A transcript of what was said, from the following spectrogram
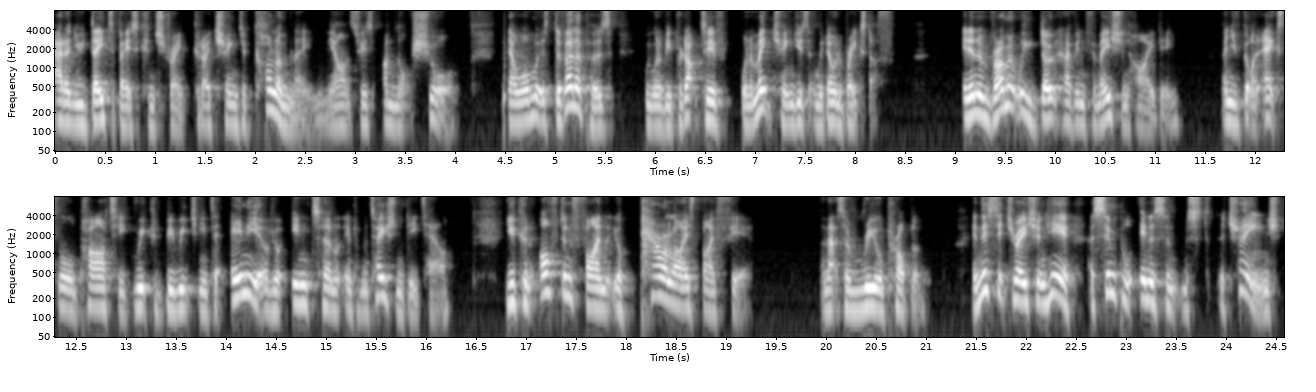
add a new database constraint? Could I change a column name? And the answer is I'm not sure. Now, when we're as developers, we want to be productive, we want to make changes, and we don't want to break stuff. In an environment where you don't have information hiding, and you've got an external party we could be reaching into any of your internal implementation detail, you can often find that you're paralyzed by fear. And that's a real problem. In this situation here, a simple innocent change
